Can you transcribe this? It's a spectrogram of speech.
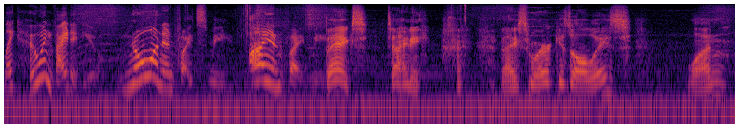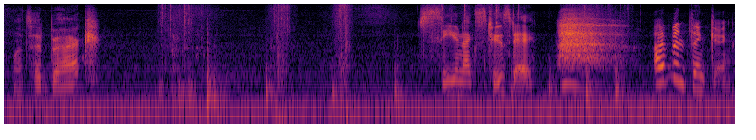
Like, who invited you? No one invites me. I invite me. Thanks, Tiny. nice work as always. One, let's head back. See you next Tuesday. I've been thinking.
